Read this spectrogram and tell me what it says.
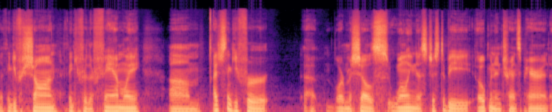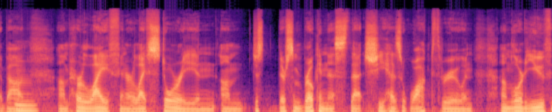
I thank you for Sean. I thank you for their family. Um, I just thank you for uh, Lord Michelle's willingness just to be open and transparent about um, her life and her life story, and um, just there's some brokenness that she has walked through, and um, Lord, you've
